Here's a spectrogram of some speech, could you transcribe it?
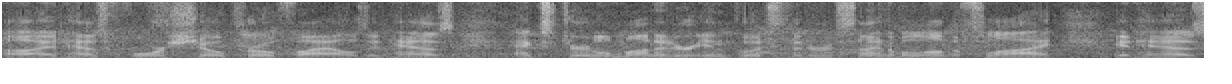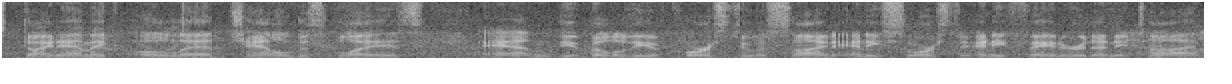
Uh, it has four show profiles. It has external monitor inputs that are assignable on the fly. It has dynamic OLED channel displays and the ability, of course, to assign any source to any fader at any time.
